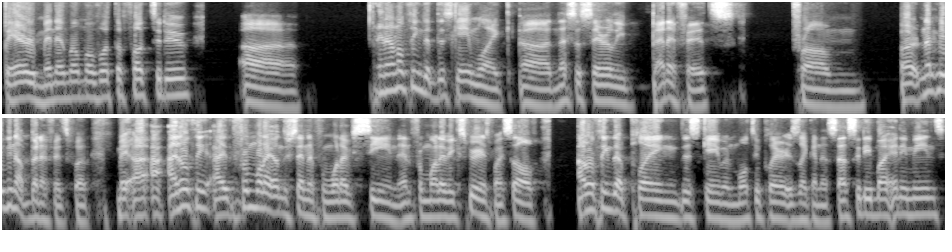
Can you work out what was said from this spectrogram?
bare minimum of what the fuck to do. Uh, and I don't think that this game like uh necessarily benefits from or not, maybe not benefits, but may, I, I- don't think I from what I understand and from what I've seen and from what I've experienced myself, I don't think that playing this game in multiplayer is like a necessity by any means.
